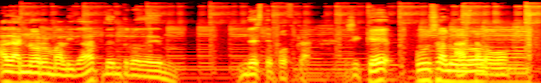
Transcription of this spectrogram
la normalidad dentro de, de este podcast. Así que un saludo. Hasta luego.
